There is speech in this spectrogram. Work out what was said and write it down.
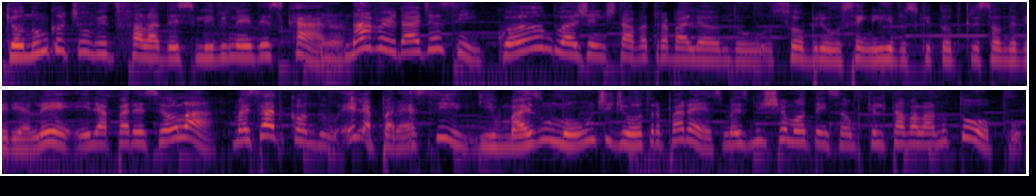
Que eu nunca tinha ouvido falar desse livro nem desse cara. É. Na verdade, assim, quando a gente tava trabalhando sobre os 100 livros que todo cristão deveria ler, ele apareceu lá. Mas sabe quando ele aparece e mais um monte de outro aparece? Mas me chamou a atenção porque ele tava lá no topo.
